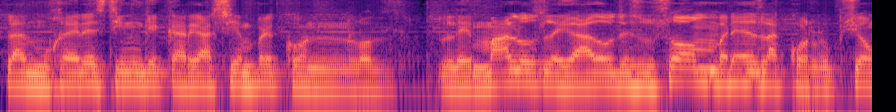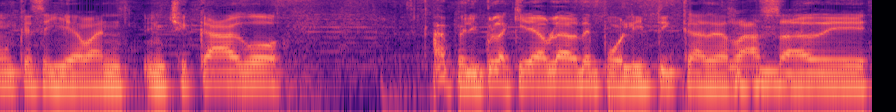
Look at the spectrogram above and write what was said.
las mujeres tienen que cargar siempre con los le- malos legados de sus hombres, la corrupción que se lleva en, en Chicago. La película quiere hablar de política, de raza, de,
